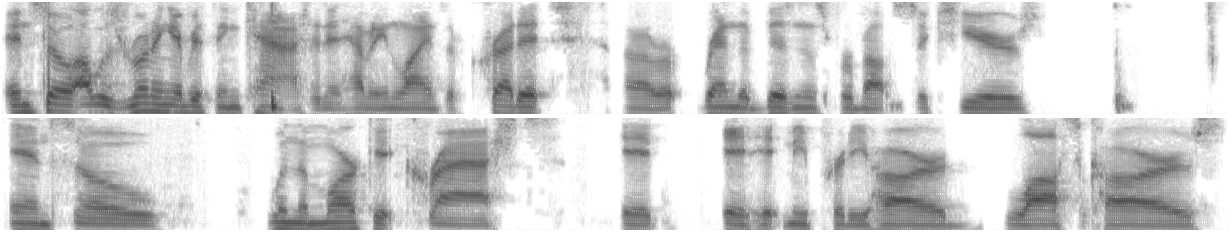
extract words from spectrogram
And so i was running everything cash. I didn't have any lines of credit uh, ran the business for about six years. And so when the market crashed it it hit me pretty hard. Lost cars,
